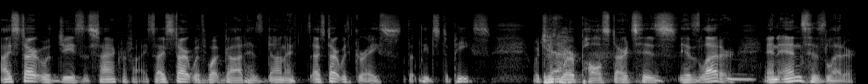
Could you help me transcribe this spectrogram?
I start with Jesus' sacrifice. I start with what God has done. I, I start with grace that leads to peace, which yeah. is where Paul starts his, his letter mm-hmm. and ends his letter.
